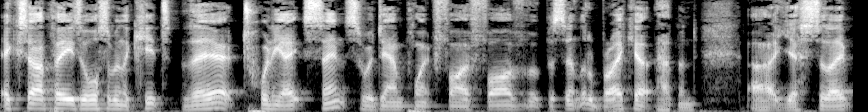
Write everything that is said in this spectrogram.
XRP is also in the kit there, 28 cents. So we're down 0.55 of a percent. Little breakout happened uh, yesterday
